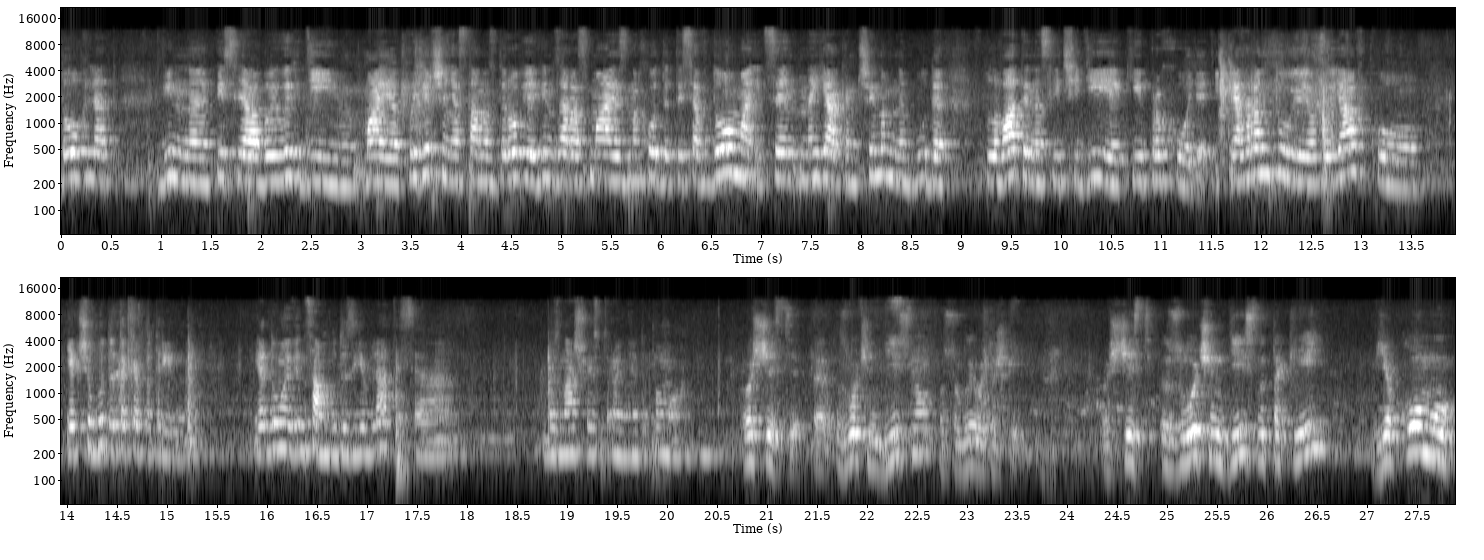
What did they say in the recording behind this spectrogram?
догляд. Він е, після бойових дій має погіршення стану здоров'я. Він зараз має знаходитися вдома, і це ніяким чином не буде впливати на слідчі дії, які проходять. Я гарантую його явку, якщо буде таке потрібно. Я думаю, він сам буде з'являтися без нашої сторонньої допомоги. Ось честь, е, злочин дійсно особливо тяжкий. Ось честь, злочин дійсно такий, в якому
